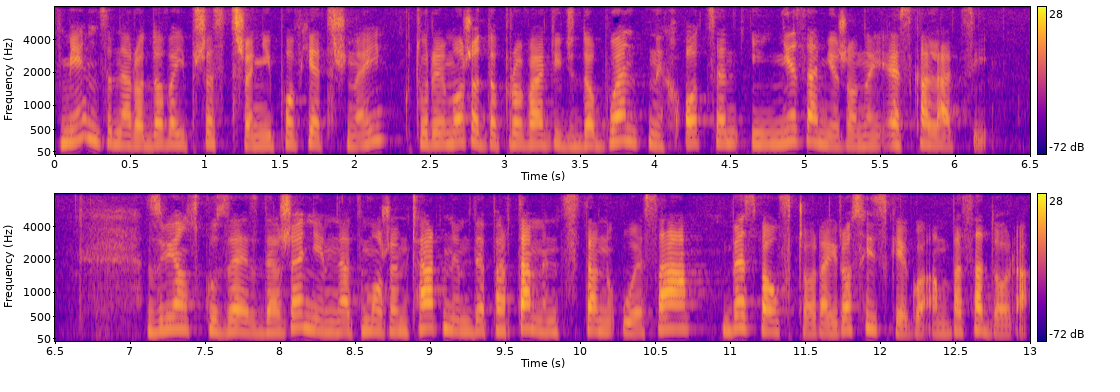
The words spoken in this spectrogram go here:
w międzynarodowej przestrzeni powietrznej, który może doprowadzić do błędnych ocen i niezamierzonej eskalacji. W związku ze zdarzeniem nad Morzem Czarnym Departament Stanu USA wezwał wczoraj rosyjskiego ambasadora.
